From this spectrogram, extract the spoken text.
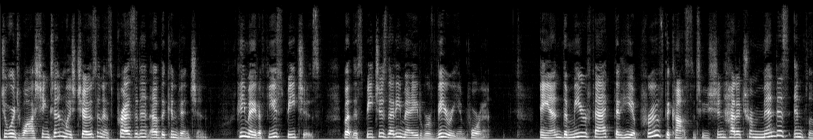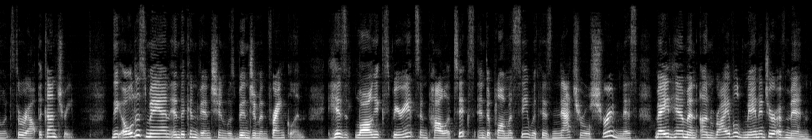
George Washington was chosen as President of the convention. He made a few speeches, but the speeches that he made were very important. And the mere fact that he approved the Constitution had a tremendous influence throughout the country. The oldest man in the convention was Benjamin Franklin. His long experience in politics and diplomacy with his natural shrewdness made him an unrivaled manager of men.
